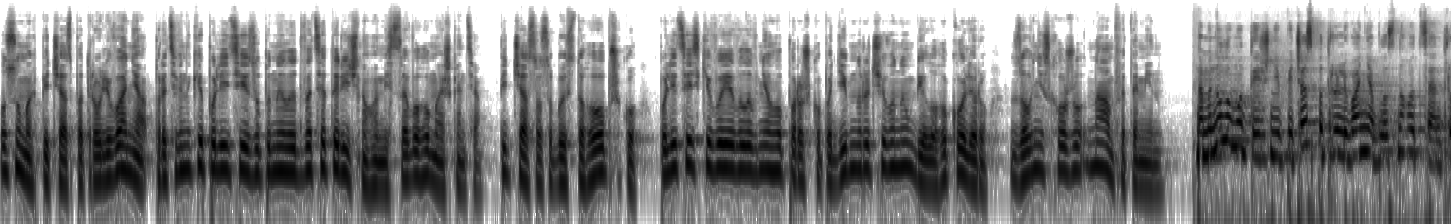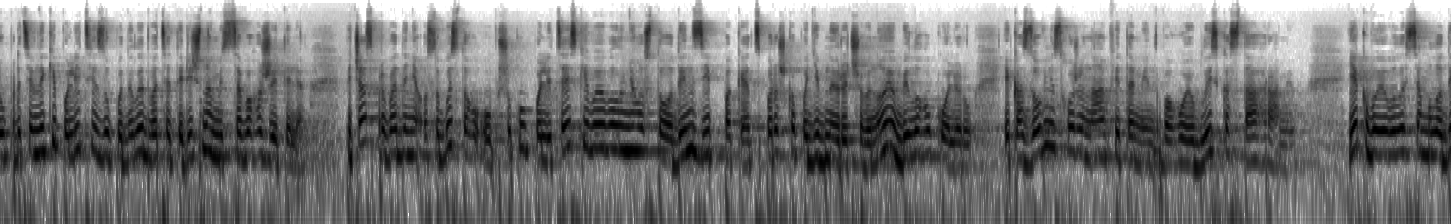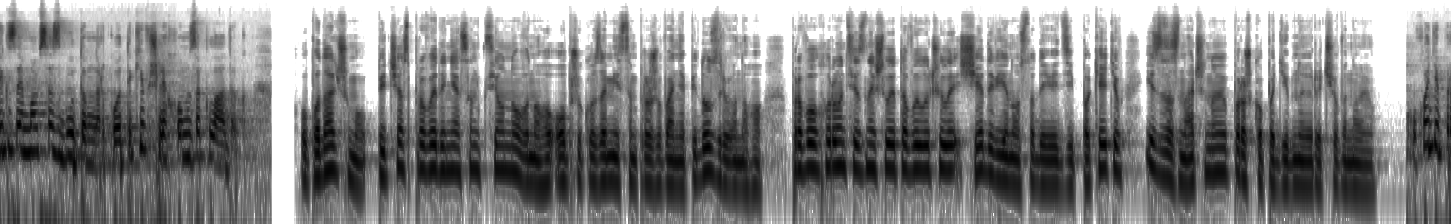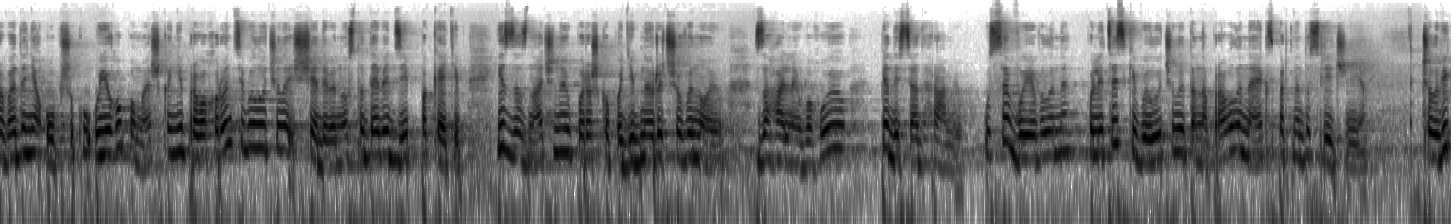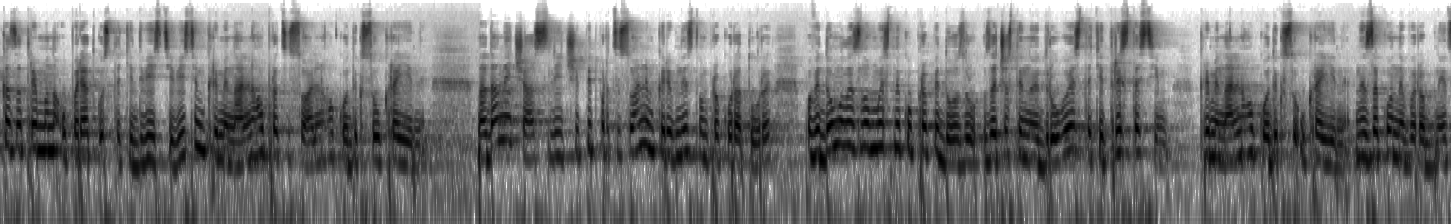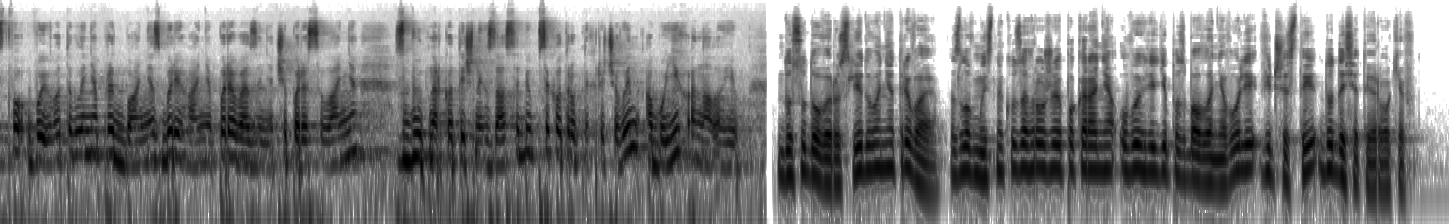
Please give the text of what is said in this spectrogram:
У Сумах під час патрулювання працівники поліції зупинили 20-річного місцевого мешканця. Під час особистого обшуку поліцейські виявили в нього порошкоподібну речовину білого кольору, зовні схожу на амфетамін. На минулому тижні під час патрулювання обласного центру працівники поліції зупинили 20-річного місцевого жителя. Під час проведення особистого обшуку поліцейські виявили у нього 101 зіп-пакет з порошкоподібною речовиною білого кольору, яка зовні схожа на амфітамін вагою близько 100 грамів. Як виявилося, молодик займався збутом наркотиків шляхом закладок. У подальшому, під час проведення санкціонованого обшуку за місцем проживання підозрюваного, правоохоронці знайшли та вилучили ще 99 зіп-пакетів із зазначеною порошкоподібною речовиною. У ході проведення обшуку у його помешканні правоохоронці вилучили ще 99 зіп-пакетів із зазначеною порошкоподібною речовиною загальною вагою 50 грамів. Усе виявлене, поліцейські вилучили та направили на експертне дослідження. Чоловіка затримано у порядку статті 208 Кримінального процесуального кодексу України. На даний час слідчі під процесуальним керівництвом прокуратури повідомили зловмиснику про підозру за частиною 2 статті 307 Кримінального кодексу України незаконне виробництво, виготовлення, придбання, зберігання, перевезення чи пересилання, збут наркотичних засобів, психотропних речовин або їх аналогів. Досудове розслідування триває. Зловмиснику загрожує покарання у вигляді позбавлення волі від 6 до 10 років.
